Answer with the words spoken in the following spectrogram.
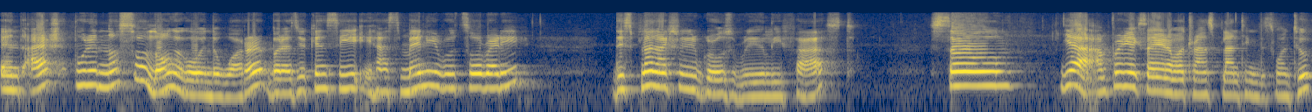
and I actually put it not so long ago in the water, but as you can see, it has many roots already. This plant actually grows really fast. So yeah, I'm pretty excited about transplanting this one too.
